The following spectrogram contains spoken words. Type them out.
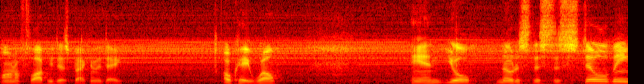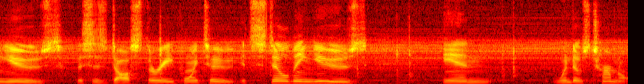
on a floppy disk back in the day. Okay, well, and you'll notice this is still being used. This is DOS 3.2. It's still being used in Windows Terminal.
